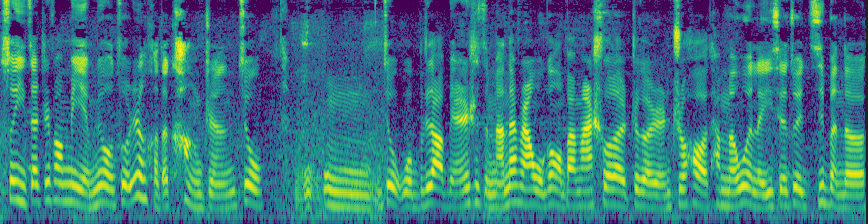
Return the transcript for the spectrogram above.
所以在这方面也没有做任何的抗争。就嗯，就我不知道别人是怎么样，但反正我跟我爸妈说了这个人之后，他们问了一些最基本的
